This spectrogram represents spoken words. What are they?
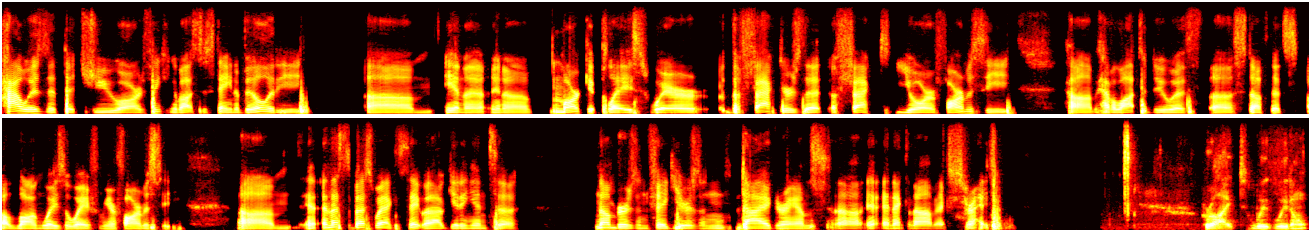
how is it that you are thinking about sustainability um, in a in a marketplace where the factors that affect your pharmacy um, have a lot to do with uh, stuff that's a long ways away from your pharmacy. Um, and, and, that's the best way I can say it without getting into numbers and figures and diagrams uh, and, and, economics, right? Right. We, we don't.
